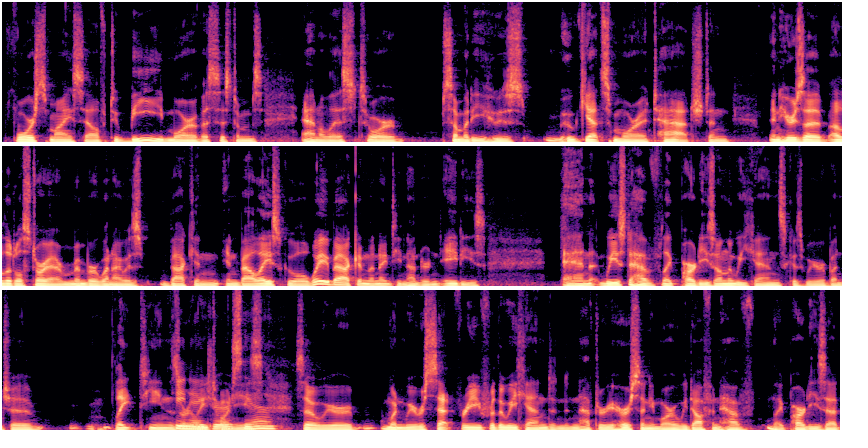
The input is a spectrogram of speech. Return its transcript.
force myself to be more of a systems analyst or somebody who's who gets more attached and And here's a, a little story. I remember when I was back in, in ballet school, way back in the 1980s, and we used to have like parties on the weekends because we were a bunch of late teens, Teenagers, early 20s. yeah. So we were, when we were set free for the weekend and didn't have to rehearse anymore, we'd often have like parties at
